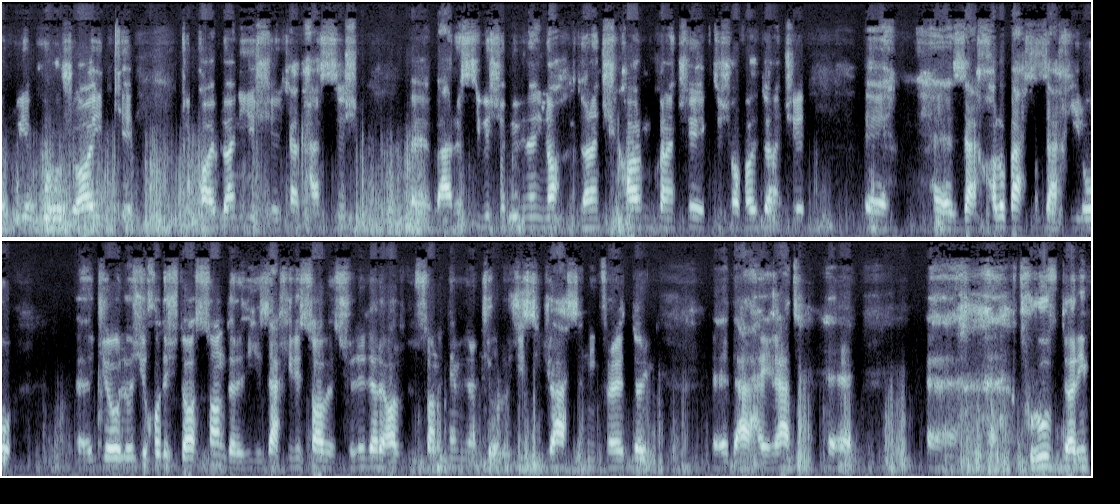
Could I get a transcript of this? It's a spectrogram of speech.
روی پروژه که تو pipeline یه شرکت هستش بررسی بشه ببینن اینا دارن چی کار می‌کنن چه اکتشافاتی دارن چه زخال و بحث ذخیره و جیولوژی خودش داستان داره دیگه. ذخیره ثابت شده داره حالا دوستان نمی‌دونم جیولوژیست اینجا هستن اینفراد داریم. در حقیقت پروف داریم.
